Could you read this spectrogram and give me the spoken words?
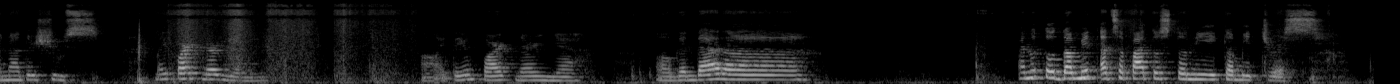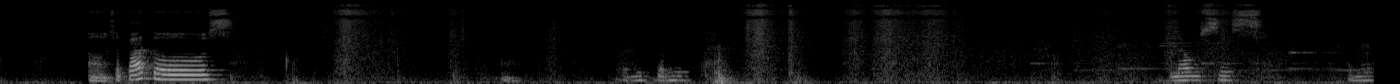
another shoes. May partner yun. Ah, ito yung partner niya. Oh, Gandara. Ano to? Damit at sapatos to ni Kamitres. Ah, sapatos. Ah, Damit, damit. Blouses. Ano?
